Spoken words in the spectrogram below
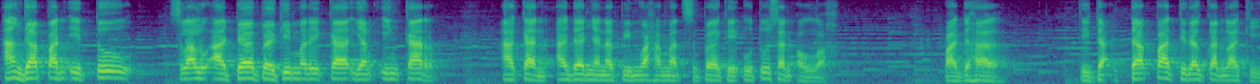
Anggapan itu selalu ada bagi mereka yang ingkar akan adanya Nabi Muhammad sebagai utusan Allah. Padahal tidak dapat diragukan lagi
